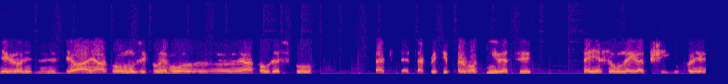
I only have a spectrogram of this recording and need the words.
někdo dělá nějakou muziku nebo eh, nějakou desku, tak takové ty prvotní věci stejně jsou nejlepší úplně.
